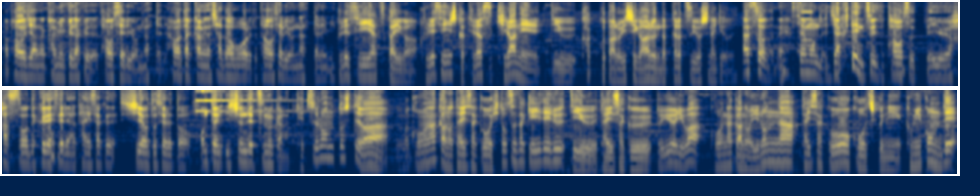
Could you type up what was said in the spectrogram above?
まあパオジアンの噛み砕くで倒せるようになったり、ハバタクカミのシャドーボールで倒せるようになったりみクレセリア使いが、クレセにしかテラス切らねえっていう、確固たる意志があるんだったら通用しないけどね。あ、そうだね。専門で弱点について倒すっていう発想でクレセリア対策しようとすると、本当に一瞬で積むから。結論としては、まあ、この中の対策を一つだけ入れるっていう対策というよりは、この中のいろんな対策を構築に組み込んで、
